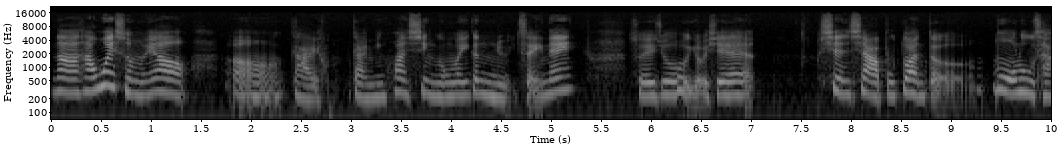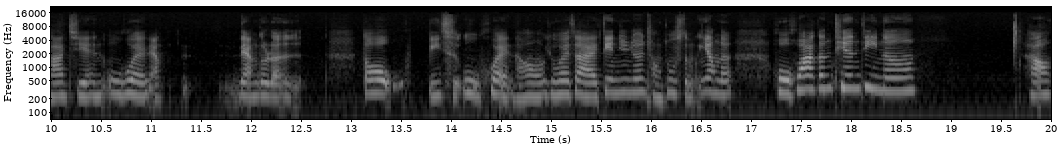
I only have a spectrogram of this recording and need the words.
那她为什么要呃改改名换姓，成为一个女贼呢？所以就有一些线下不断的陌路擦肩，误会两两个人都。彼此误会，然后又会在电竞圈闯出什么样的火花跟天地呢？好，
